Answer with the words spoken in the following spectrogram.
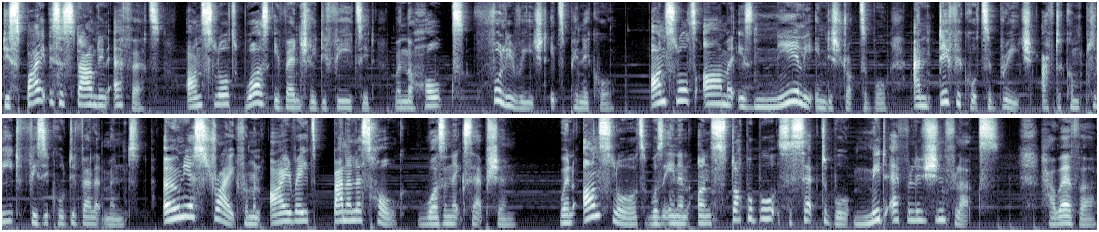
Despite this astounding effort, Onslaught was eventually defeated when the Hulk's fully reached its pinnacle. Onslaught's armour is nearly indestructible and difficult to breach after complete physical development. Only a strike from an irate, bannerless Hulk was an exception. When Onslaught was in an unstoppable, susceptible mid-evolution flux, however,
